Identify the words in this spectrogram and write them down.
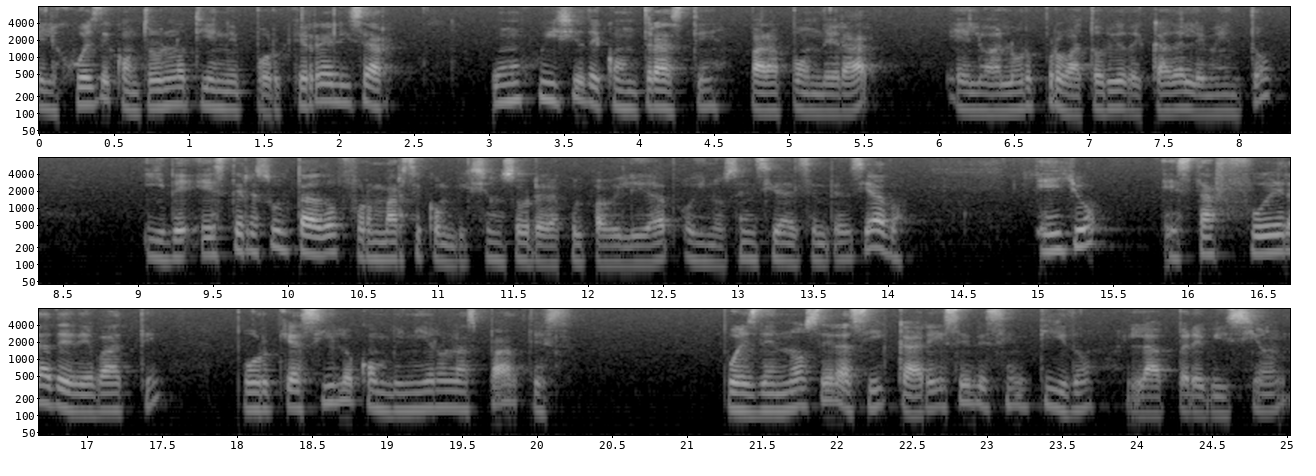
el juez de control no tiene por qué realizar un juicio de contraste para ponderar el valor probatorio de cada elemento y de este resultado formarse convicción sobre la culpabilidad o inocencia del sentenciado. Ello está fuera de debate porque así lo convinieron las partes, pues de no ser así carece de sentido la previsión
